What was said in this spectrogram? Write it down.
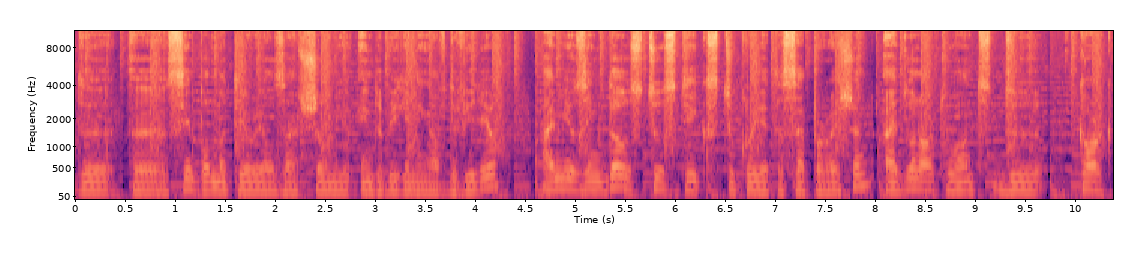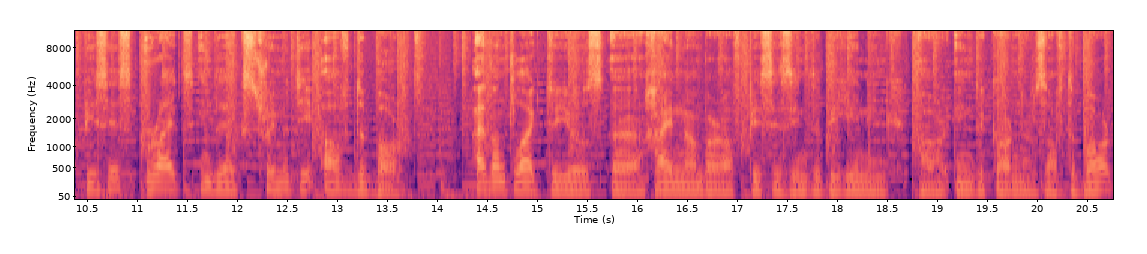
the uh, simple materials I've shown you in the beginning of the video. I'm using those two sticks to create a separation. I do not want the cork pieces right in the extremity of the board. I don't like to use a high number of pieces in the beginning or in the corners of the board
